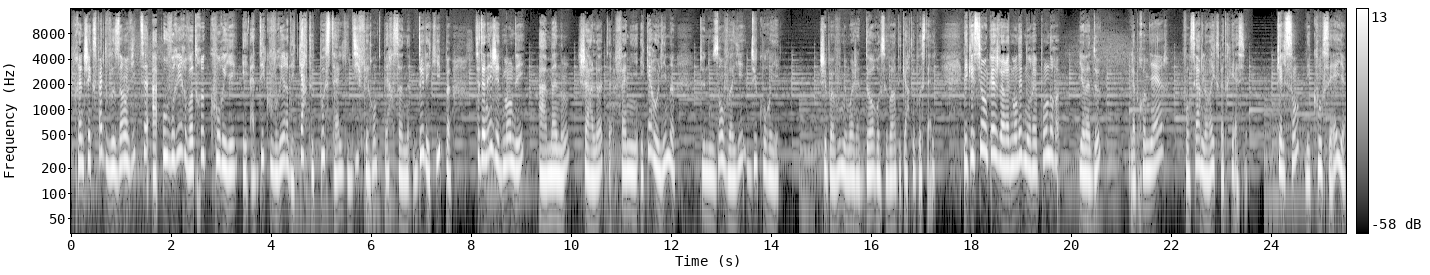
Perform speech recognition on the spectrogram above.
French Expat vous invite à ouvrir votre courrier et à découvrir des cartes postales de différentes personnes de l'équipe. Cette année, j'ai demandé à Manon, Charlotte, Fanny et Caroline de nous envoyer du courrier. Je sais pas vous, mais moi j'adore recevoir des cartes postales. Les questions auxquelles je leur ai demandé de nous répondre, il y en a deux. La première concerne leur expatriation. Quels sont les conseils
